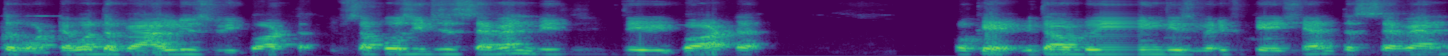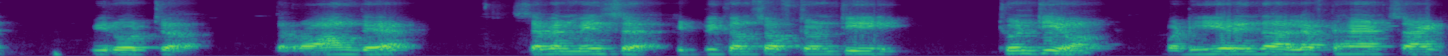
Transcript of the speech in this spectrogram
the whatever the values we got. Suppose it is a seven, we, we got okay without doing this verification. The seven we wrote uh, the wrong there. Seven means uh, it becomes of 20, 20 on. But here in the left hand side,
